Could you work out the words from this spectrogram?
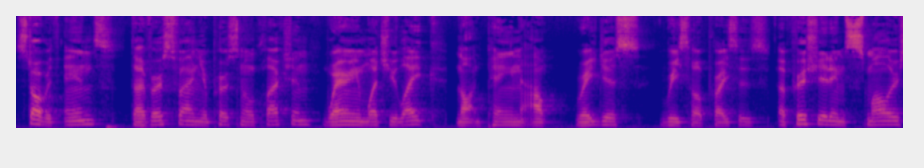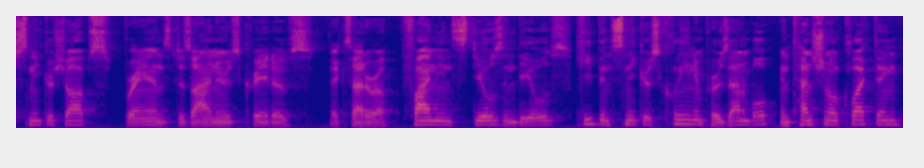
Start with ins. Diversifying your personal collection, wearing what you like, not paying outrageous resale prices, appreciating smaller sneaker shops, brands, designers, creatives, etc. Finding steals and deals, keeping sneakers clean and presentable, intentional collecting,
